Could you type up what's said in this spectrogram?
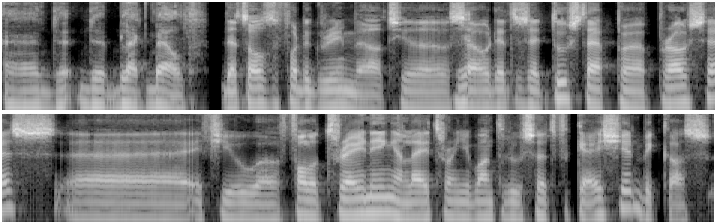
uh, the the black belt. That's also for the green belt. So that is a two-step uh, process. Uh, if you uh, follow training and later on you want to do certification, because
